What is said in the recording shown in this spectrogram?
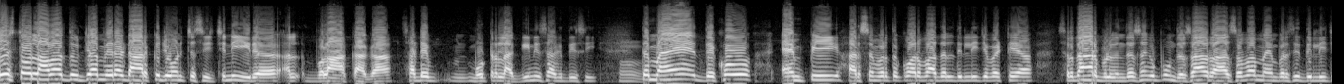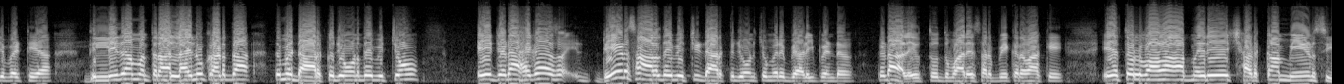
ਇਸ ਤੋਂ ਇਲਾਵਾ ਦੂਜਾ ਮੇਰਾ ਡਾਰਕ ਜ਼ੋਨ ਚ ਸੀ ਝਨੀਰ ਬਲਾਕ ਆਗਾ ਸਾਡੇ ਮੋਟਰ ਲੱਗ ਹੀ ਨਹੀਂ ਸਕਦੀ ਸੀ। ਤੇ ਮੈਂ ਦੇਖੋ ਐਮਪੀ ਹਰਸਿਮਰਤ ਕੌਰ ਬਾਦਲ ਦਿੱਲੀ 'ਚ ਬੈਠੇ ਆ ਸਰਦਾਰ ਬਲਵਿੰਦਰ ਸਿੰਘ ਭੁੰਦਰ ਸਾਹਿਬ ਰਾਜ ਸਭਾ ਮੈਂਬਰ ਸੀ ਦਿੱਲੀ 'ਚ ਬੈਠੇ ਆ। ਦਿੱਲੀ ਦਾ ਮੰਤਰਾਲਾ ਇਹਨੂੰ ਕੱਢਦਾ ਤੇ ਮੈਂ ਡਾਰਕ ਜ਼ੋਨ ਦੇ ਵਿੱਚੋਂ ਇਹ ਜਿਹੜਾ ਹੈਗਾ ਡੇਢ ਸਾਲ ਦੇ ਵਿੱਚ ਹੀ ਡਾਰਕ ਜ਼ੋਨ ਚੋਂ ਮੇਰੇ 42 ਪਿੰਡ ਕਢਾ ਲਏ ਉੱਤੋਂ ਦੁਬਾਰੇ ਸਰਵੇ ਕਰਵਾ ਕੇ। ਇਸ ਤੋਂ ਇਲਾਵਾ ਮੇਰੇ ਸੜਕਾਂ ਮੇਨ ਸੀ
